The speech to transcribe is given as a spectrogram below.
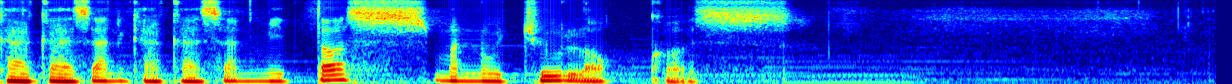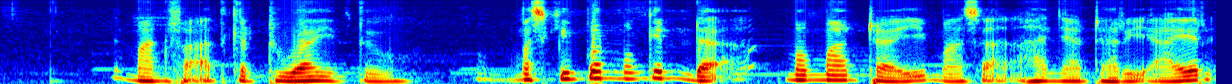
gagasan-gagasan mitos menuju logos. Manfaat kedua itu, meskipun mungkin tidak memadai masa hanya dari air,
